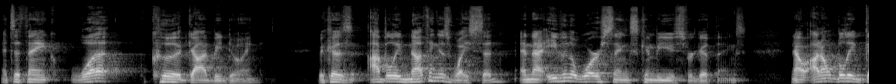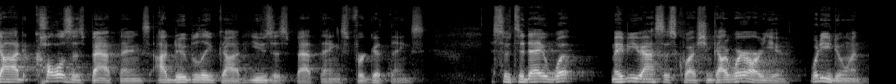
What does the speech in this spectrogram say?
and to think, what could God be doing? Because I believe nothing is wasted and that even the worst things can be used for good things. Now, I don't believe God causes bad things. I do believe God uses bad things for good things. So today, what, maybe you ask this question, God, where are you? What are you doing?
